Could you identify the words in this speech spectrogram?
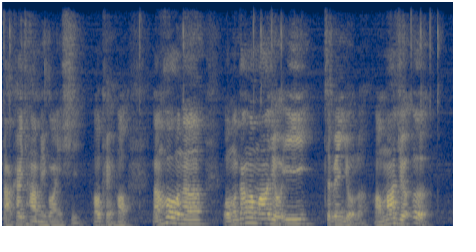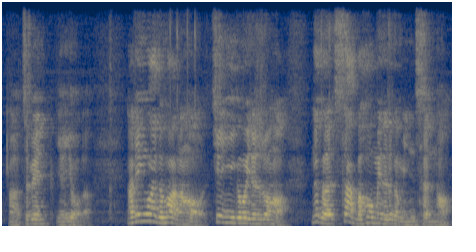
打开它，没关系，OK，哈，然后呢，我们刚刚 Module 一这边有了，好，Module 二啊这边也有了，那另外的话呢，哈，建议各位就是说哈，那个 Sub 后面的这个名称哈。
